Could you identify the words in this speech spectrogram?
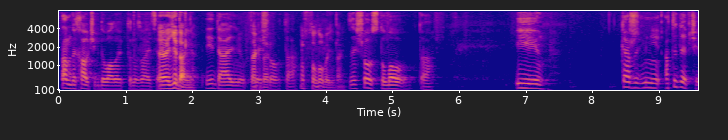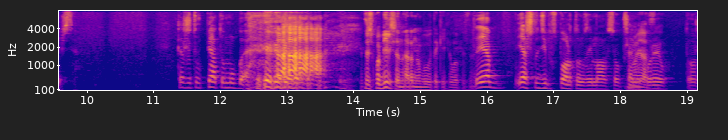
там, де хавчик давали, як то називається. Е, їдальня. Їдальню так. прийшов, так. Ну, столова їдальня. Зайшов в столову, так. І кажуть мені, а ти де вчишся? Кажу, то в п'ятому Б. Ти ж побільше, напевно, був такий хлопець. Та я, я ж тоді спортом займався, взагалі Ну, не курив теж.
